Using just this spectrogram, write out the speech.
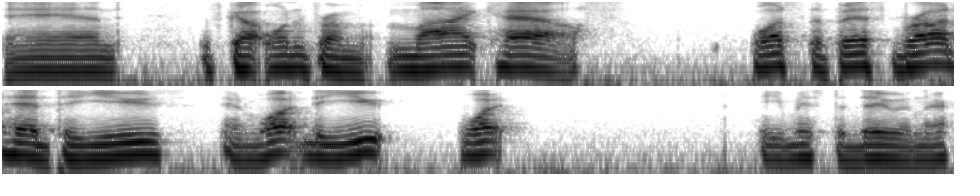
And we've got one from Mike House. What's the best broadhead to use, and what do you what? He missed a do in there.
